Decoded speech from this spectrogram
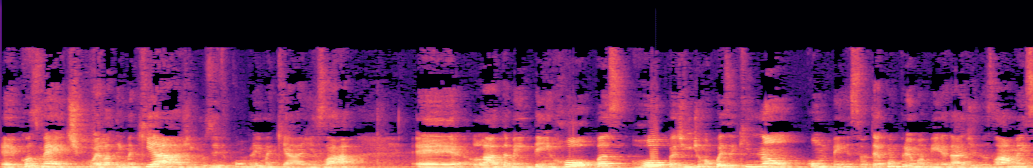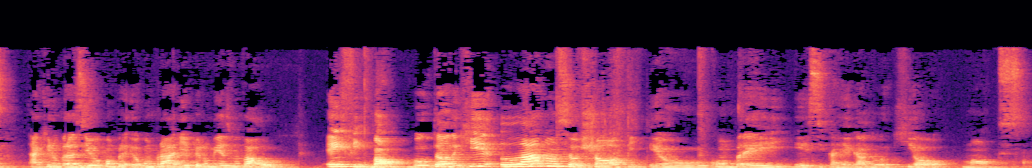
é, cosmético, ela tem maquiagem. Inclusive comprei maquiagens lá. É, lá também tem roupas. Roupa, gente, é uma coisa que não compensa. Eu até comprei uma meia da Adidas lá, mas aqui no Brasil eu, comprei, eu compraria pelo mesmo valor. Enfim, bom, voltando aqui, lá no seu shopping eu comprei esse carregador aqui, ó, Mox.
